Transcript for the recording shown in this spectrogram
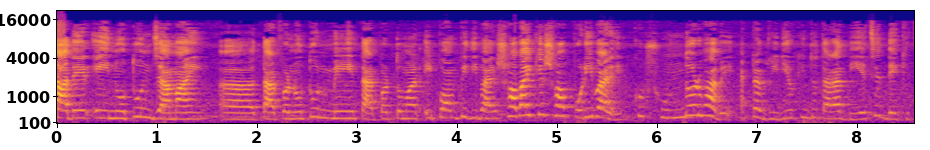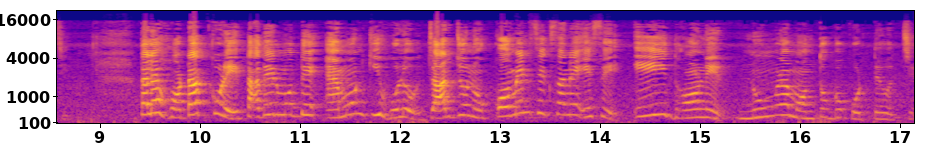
তাদের এই নতুন জামাই তারপর নতুন মেয়ে, তারপর তোমার এই পম্পিদি ভাই সবাইকে সব পরিবারে খুব সুন্দরভাবে একটা ভিডিও কিন্তু তারা দিয়েছে, দেখেছি। তাহলে হঠাৎ করে তাদের মধ্যে এমন কি হলো, যার জন্য কমেন্ট সেকশানে এসে এই ধরনের নোংরা মন্তব্য করতে হচ্ছে।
